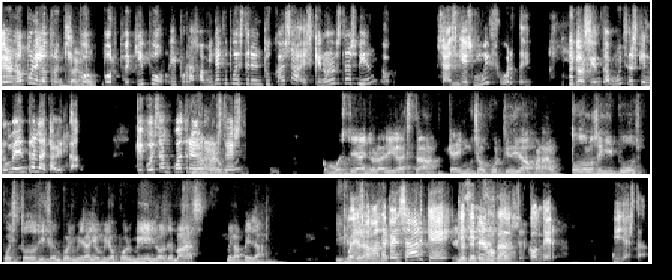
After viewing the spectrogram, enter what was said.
pero no por el otro equipo, por tu equipo y por la familia que puedes tener en tu casa. Es que no lo estás viendo. O sea, es que es muy fuerte. lo siento mucho, es que no me entra en la cabeza. que cuestan 4 Ya, euros los como- test. Como este año la liga está, que hay mucha oportunidad para todos los equipos, pues todos dicen, pues mira, yo miro por mí y los demás me la pela. ¿Y Pues eso me hace pensar que, que que no tienen algo que esconder. Y ya está.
